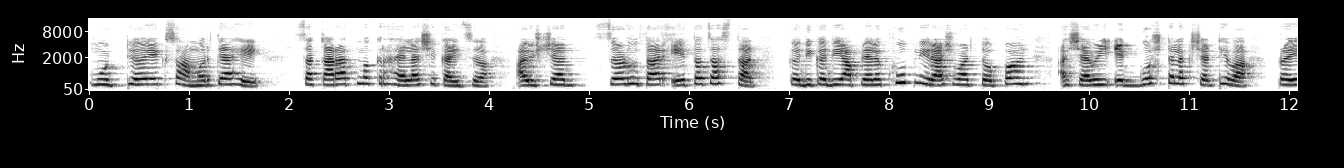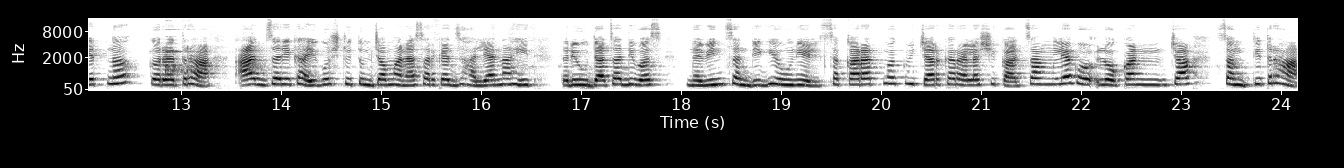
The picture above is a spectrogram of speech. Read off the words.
मोठं एक सामर्थ्य आहे. सकारात्मक राहायला शिकायचं. आयुष्यात चढ उतार येतच असतात. कधीकधी आपल्याला खूप निराश वाटतं पण अशावेळी एक गोष्ट लक्षात ठेवा. प्रयत्न करत राहा. आज जरी काही गोष्टी तुमच्या मनासारख्या झाल्या नाहीत तरी उद्याचा दिवस नवीन संधी घेऊन येईल. सकारात्मक विचार करायला शिका. चांगल्या गो लोकांच्या संगतीत राहा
